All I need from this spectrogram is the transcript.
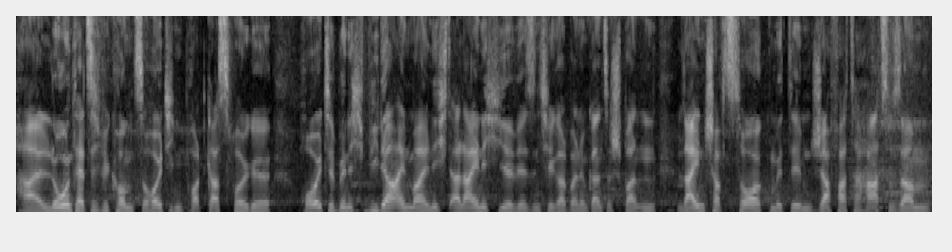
Hallo und herzlich willkommen zur heutigen Podcast-Folge. Heute bin ich wieder einmal nicht alleine hier. Wir sind hier gerade bei einem ganz entspannten Leidenschaftstalk mit dem Jaffa Tahar zusammen.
